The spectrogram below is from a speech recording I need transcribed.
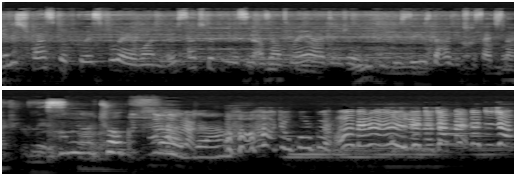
Yeni Schwarzkopf Glass Full Air Wonder saç dökülmesini azaltmaya yardımcı olur. %100 daha güçlü saçlar. Bliss. Ama çok Sardım. Çok korkuyorum. Aa, ben ben kaçacağım ben kaçacağım.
